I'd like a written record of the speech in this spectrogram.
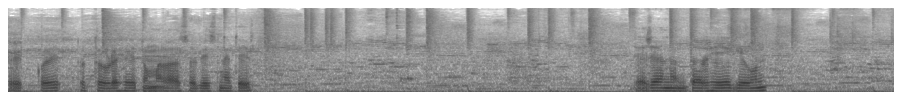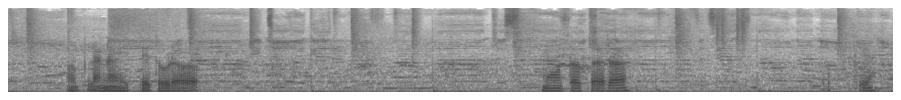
एक थोडं हे तुम्हाला असं दिसण्यात येईल. त्याच्यानंतर हे घेऊन आपल्याला इथे थोडं मोठं करा. ओके.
